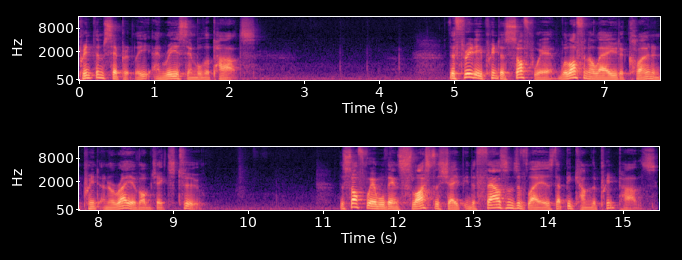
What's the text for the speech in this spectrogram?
print them separately and reassemble the parts. The 3D printer software will often allow you to clone and print an array of objects too. The software will then slice the shape into thousands of layers that become the print paths.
